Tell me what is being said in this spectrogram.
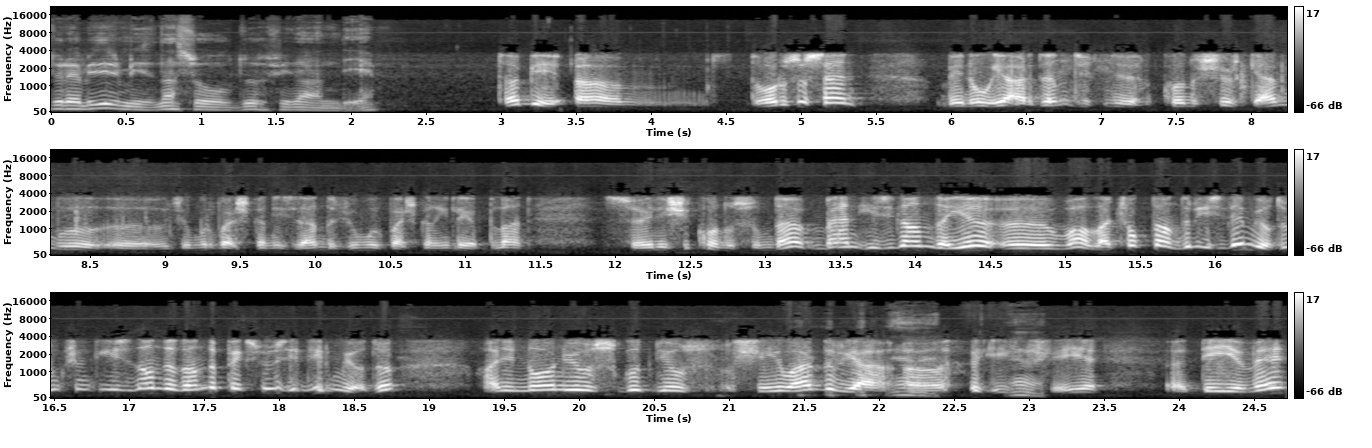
durabilir miyiz? Nasıl oldu filan diye. Tabii. Um, doğrusu sen beni uyardın dün konuşurken bu Cumhurbaşkanı İzlanda Cumhurbaşkanı ile yapılan söyleşi konusunda ben İzlanda'yı uh, valla çoktandır izlemiyordum. Çünkü İzlanda'dan da pek söz edilmiyordu. Hani no news good news şeyi vardır ya evet, uh, evet. şeyi deyime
